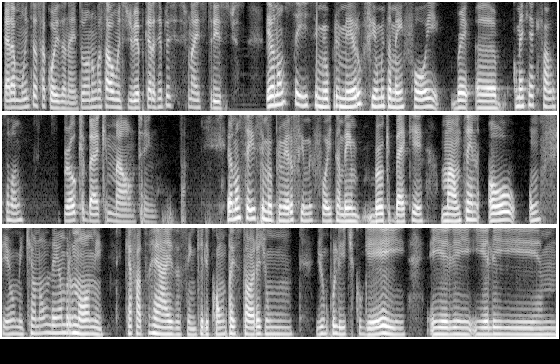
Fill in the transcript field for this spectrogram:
Era muito essa coisa, né? Então eu não gostava muito de ver porque era sempre esses finais tristes. Eu não sei se meu primeiro filme também foi. Ah, como é que é que fala esse nome? Brokeback Mountain. Eu não sei se o meu primeiro filme foi também Brokeback Mountain ou um filme que eu não lembro o nome, que é fatos reais, assim, que ele conta a história de um, de um político gay e ele, e ele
